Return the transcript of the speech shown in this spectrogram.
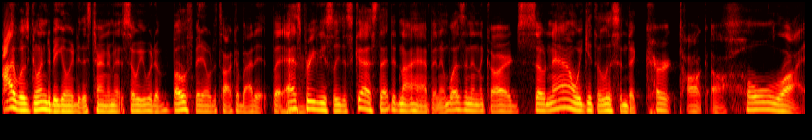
I was going to be going to this tournament, so we would have both been able to talk about it. But as Mhm. previously discussed, that did not happen. It wasn't in the cards. So now we get to listen to Kurt talk a whole lot,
